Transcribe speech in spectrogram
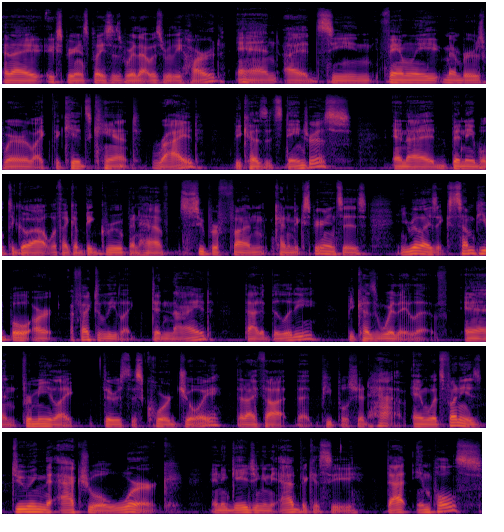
and I experienced places where that was really hard. And I had seen family members where like the kids can't ride because it's dangerous. And I'd been able to go out with like a big group and have super fun kind of experiences. And you realize like some people are effectively like denied that ability because of where they live. And for me, like there's this core joy that I thought that people should have. And what's funny is doing the actual work and engaging in the advocacy, that impulse,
